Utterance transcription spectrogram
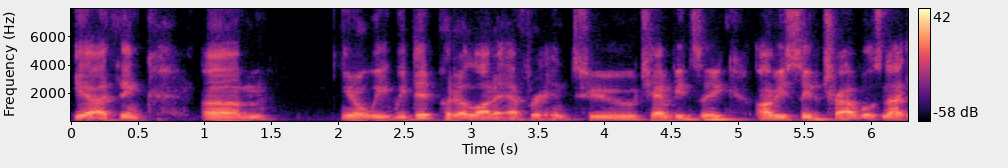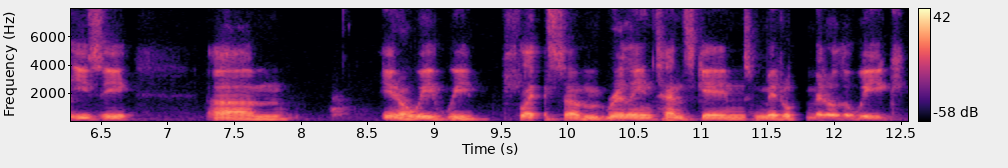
Yeah, I think um, you know we we did put a lot of effort into Champions League. Obviously, the travel is not easy. Um, you know, we we played some really intense games middle middle of the week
